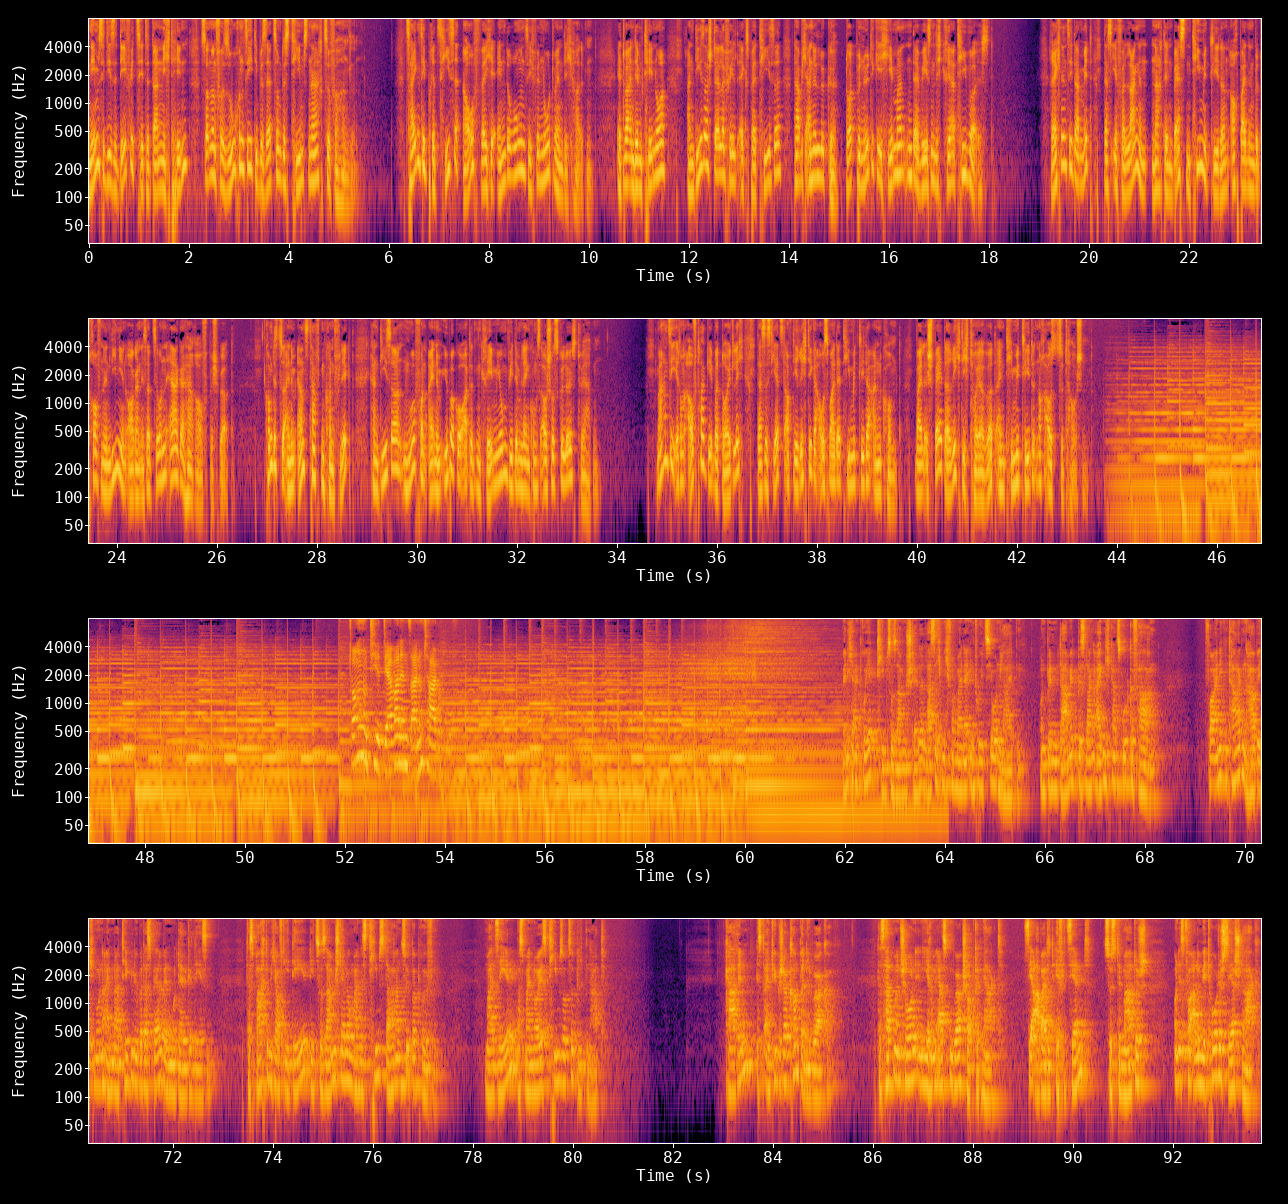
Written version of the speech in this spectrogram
Nehmen Sie diese Defizite dann nicht hin, sondern versuchen Sie, die Besetzung des Teams nachzuverhandeln. Zeigen Sie präzise auf, welche Änderungen Sie für notwendig halten. Etwa in dem Tenor, an dieser Stelle fehlt Expertise, da habe ich eine Lücke, dort benötige ich jemanden, der wesentlich kreativer ist. Rechnen Sie damit, dass Ihr Verlangen nach den besten Teammitgliedern auch bei den betroffenen Linienorganisationen Ärger heraufbeschwört. Kommt es zu einem ernsthaften Konflikt, kann dieser nur von einem übergeordneten Gremium wie dem Lenkungsausschuss gelöst werden. Machen Sie Ihrem Auftraggeber deutlich, dass es jetzt auf die richtige Auswahl der Teammitglieder ankommt, weil es später richtig teuer wird, ein Teammitglied noch auszutauschen. Tom notiert derweil in seinem Tagebuch. Ich ein Projektteam zusammenstelle, lasse ich mich von meiner Intuition leiten und bin damit bislang eigentlich ganz gut gefahren. Vor einigen Tagen habe ich nun einen Artikel über das Belbin-Modell gelesen. Das brachte mich auf die Idee, die Zusammenstellung meines Teams daran zu überprüfen. Mal sehen, was mein neues Team so zu bieten hat. Karin ist ein typischer Company Worker. Das hat man schon in ihrem ersten Workshop gemerkt. Sie arbeitet effizient, systematisch und ist vor allem methodisch sehr stark.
